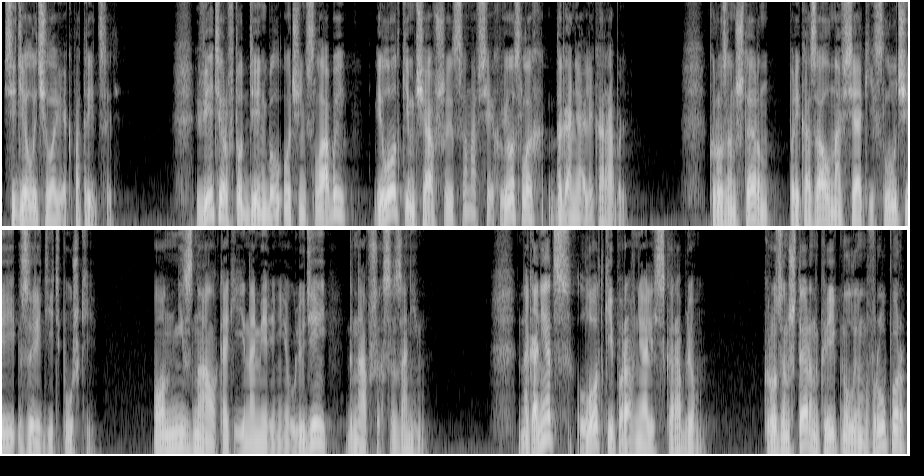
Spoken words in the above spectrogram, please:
сидело человек по тридцать. Ветер в тот день был очень слабый, и лодки, мчавшиеся на всех веслах, догоняли корабль. Крузенштерн приказал на всякий случай зарядить пушки. Он не знал, какие намерения у людей, гнавшихся за ним. Наконец, лодки поравнялись с кораблем. Крузенштерн крикнул им в рупор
